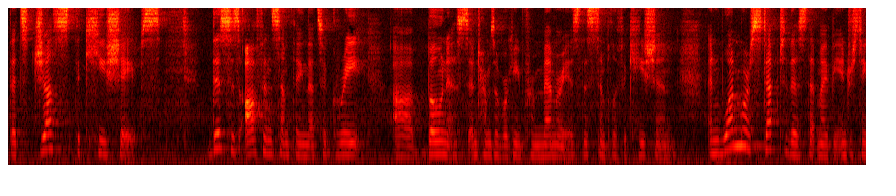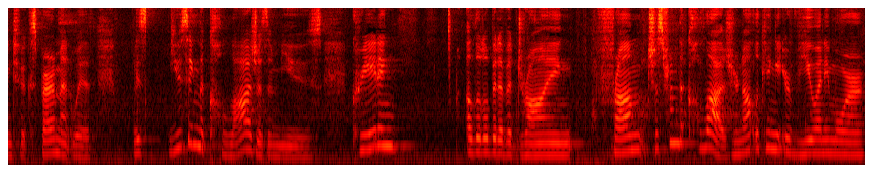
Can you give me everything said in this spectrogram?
that's just the key shapes. This is often something that's a great uh, bonus in terms of working from memory is the simplification. And one more step to this that might be interesting to experiment with is using the collage as a muse, creating a little bit of a drawing from just from the collage. You're not looking at your view anymore.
